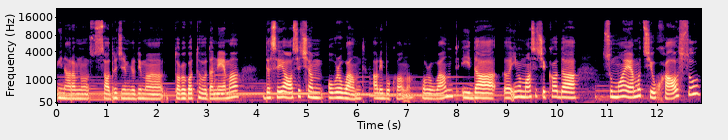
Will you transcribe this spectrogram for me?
i naravno sa određenim ljudima toga gotovo da nema, da se ja osjećam overwhelmed, ali bukvalno overwhelmed i da uh, imam osjećaj kao da su moje emocije u haosu,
